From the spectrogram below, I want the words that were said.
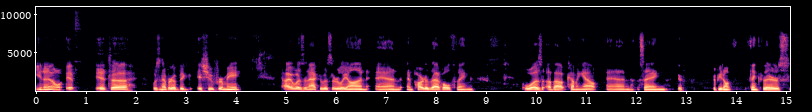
You know, it it uh, was never a big issue for me. I was an activist early on, and and part of that whole thing was about coming out and saying if if you don't think there's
